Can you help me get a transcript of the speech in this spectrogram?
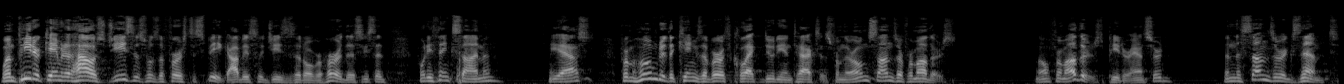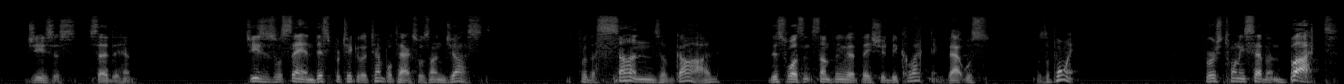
When Peter came into the house, Jesus was the first to speak. Obviously, Jesus had overheard this. He said, What do you think, Simon? He asked. From whom do the kings of earth collect duty and taxes? From their own sons or from others? Well, from others, Peter answered. then the sons are exempt, Jesus said to him. Jesus was saying this particular temple tax was unjust. For the sons of God, this wasn't something that they should be collecting. That was, was the point. Verse 27 But,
